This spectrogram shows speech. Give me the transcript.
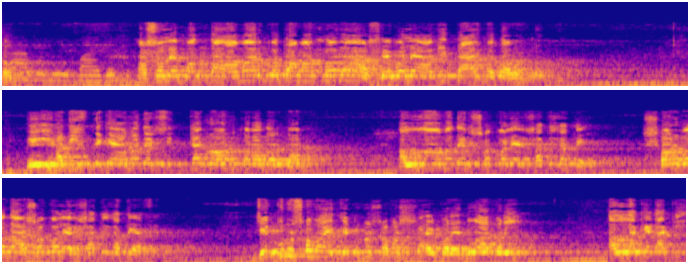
না। আসলে বান্দা আমার কথা মানলো না, সে বলে, আমি তার কথা মানলাম। এই হাদিস থেকে আমাদের শিক্ষা গ্রহণ করা দরকার। আল্লাহ আমাদের সকলের সাথে সাথে, সর্বদা সকলের সাথে সাথে আছে যে কোনো সময়, যে কোনো সমস্যায় পরে দোয়া করি, আল্লাহকে ডাকি।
